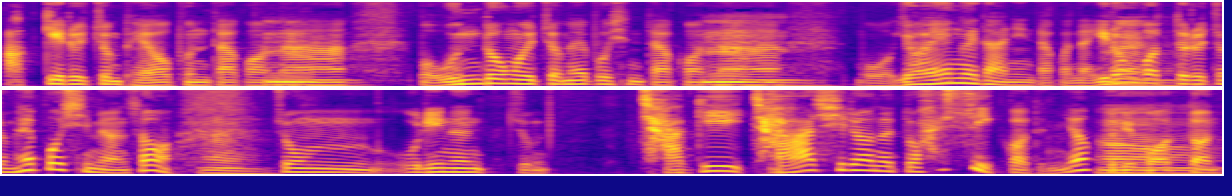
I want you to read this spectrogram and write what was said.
악기를 좀 배워본다거나 음. 뭐 운동을 좀 해보신다거나 음. 뭐 여행을 다닌다거나 이런 네. 것들을 좀 해보시면서 네. 좀 우리는 좀 자기 자아 실현을 또 할 수 있거든요. 그리고 어. 떤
